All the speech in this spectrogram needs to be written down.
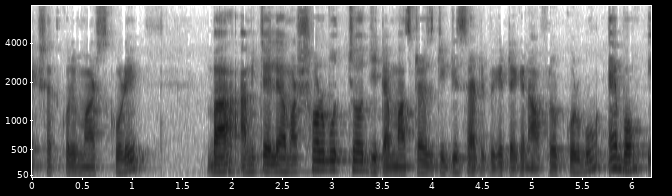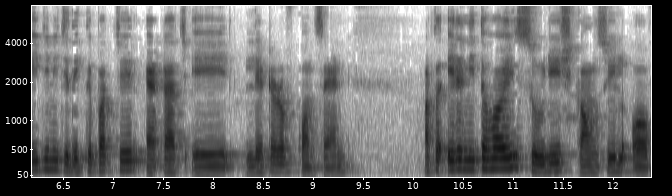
একসাথ করে মার্কস করে। বা আমি চাইলে আমার সর্বোচ্চ যেটা মাস্টার্স ডিগ্রি সার্টিফিকেট এখানে আপলোড করব। এবং এই যে নিচে দেখতে পাচ্ছেন attach a letter of consent অর্থাৎ এটা নিতে হয় Swedish council of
